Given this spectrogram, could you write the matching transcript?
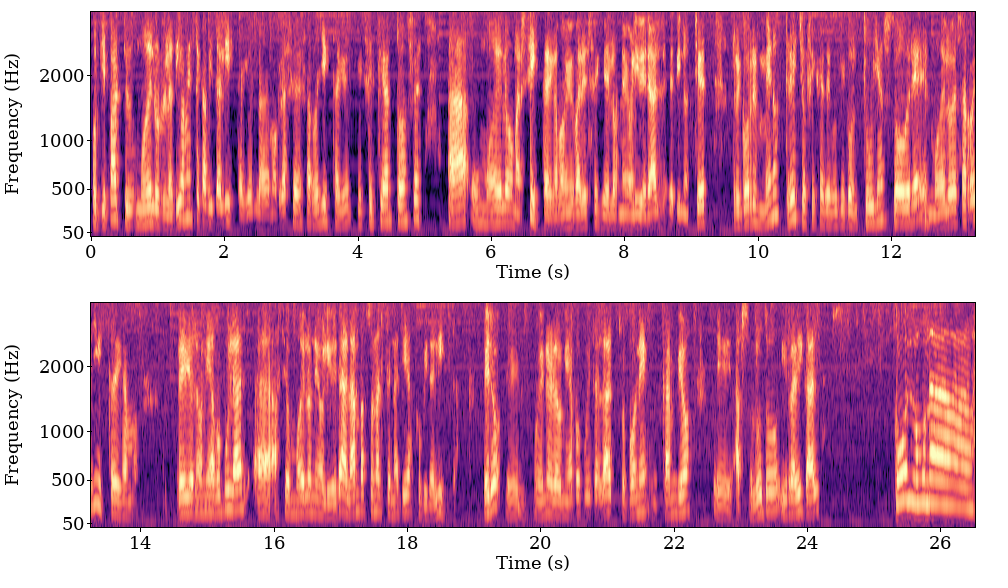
porque parte de un modelo relativamente capitalista, que es la democracia desarrollista que, existía entonces, a un modelo marxista. Digamos, a mí me parece que los neoliberales de Pinochet recorren menos trechos, fíjate, porque construyen sobre el modelo desarrollista, digamos, previo a la unidad popular, hacia un modelo neoliberal. Ambas son alternativas capitalistas. Pero el gobierno de la unidad popular propone un cambio eh, absoluto y radical con una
